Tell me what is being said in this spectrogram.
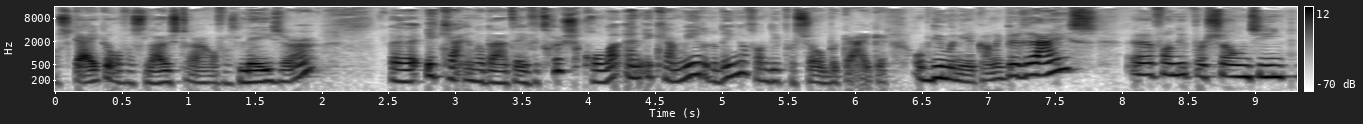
als kijker of als luisteraar of als lezer. Uh, ik ga inderdaad even terugscrollen en ik ga meerdere dingen van die persoon bekijken. Op die manier kan ik de reis van die persoon zien,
